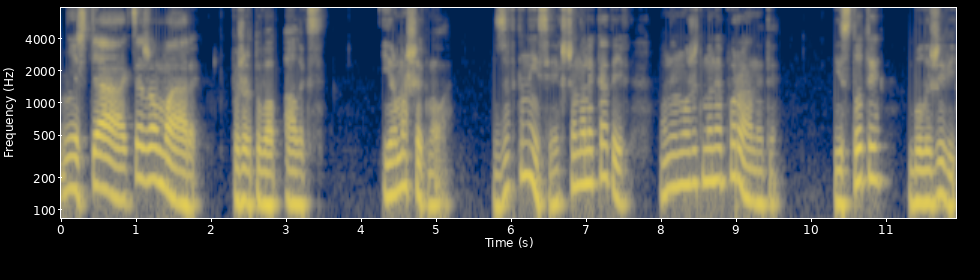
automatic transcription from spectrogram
Ніштяк, це ж омари, пожартував Алекс. Ірма шикнула. Заткнися, якщо налякати їх, вони можуть мене поранити. Істоти були живі.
